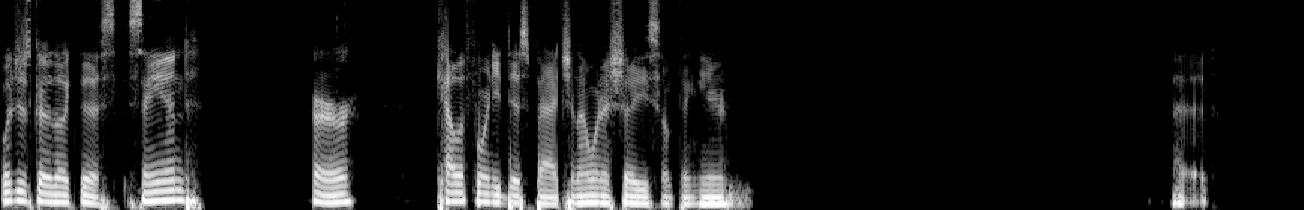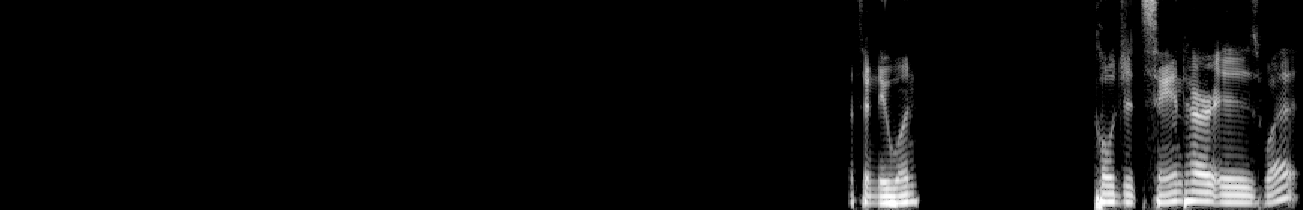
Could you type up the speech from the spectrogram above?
we'll just go like this. Sand her California Dispatch, and I want to show you something here. Ahead. That's a new one. Koljit Sandhar is what?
